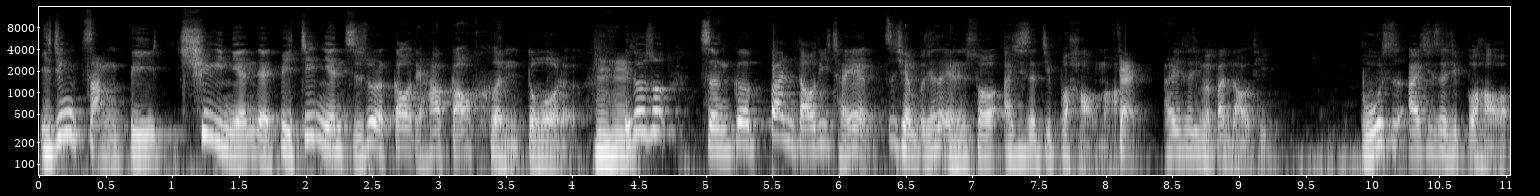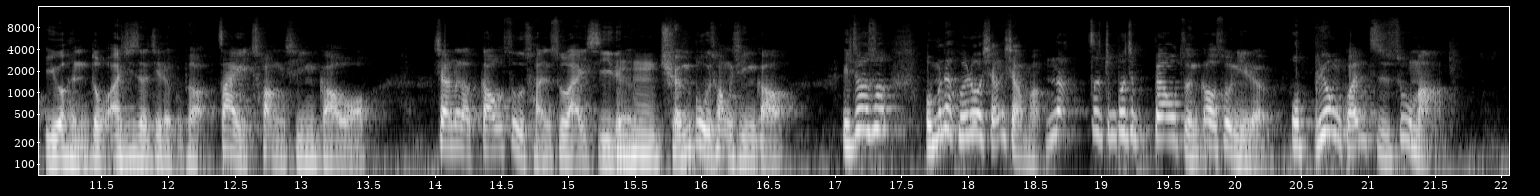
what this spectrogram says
已经涨比去年的、比今年指数的高点还要高很多了。也就是说，整个半导体产业之前不是有人说 IC 设计不好吗？对，IC 设计买半导体，不是 IC 设计不好，有很多 IC 设计的股票再创新高哦。像那个高速传输 IC 的，全部创新高。也就是说，我们再回头想想嘛，那这就不就标准告诉你了，我不用管指数嘛，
